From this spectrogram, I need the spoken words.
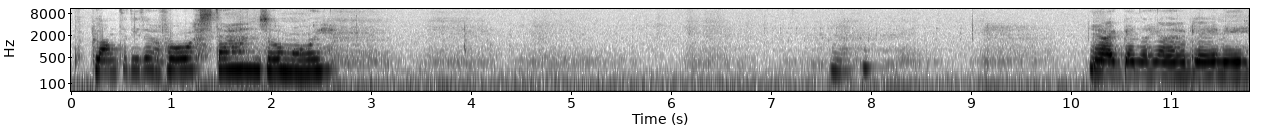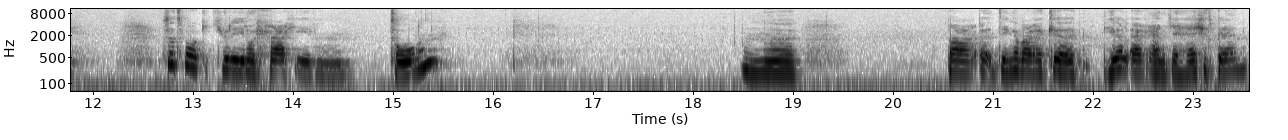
de planten die ervoor staan, zo mooi. Ja, ik ben er heel erg blij mee. Dus dat wil ik jullie nog graag even tonen. Een paar uh, dingen waar ik uh, heel erg aan gehecht ben.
